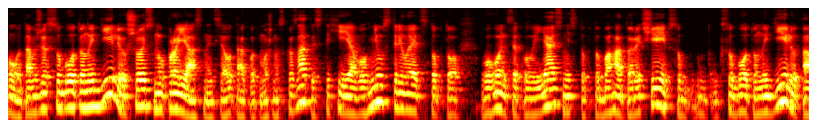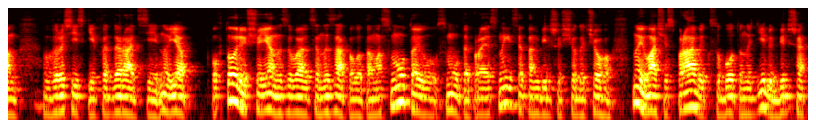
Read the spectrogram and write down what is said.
От, А вже суботу-неділю щось ну, проясниться. Отак от можна сказати. Стихія вогню, стрілець, тобто вогонь це коли ясність, тобто багато речей в суботу-неділю там в Російській Федерації. ну я Повторюю, що я називаю це не заколотом, а смутою. Смута проясниться там більше щодо чого. Ну і ваші справи к суботу-неділю більше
